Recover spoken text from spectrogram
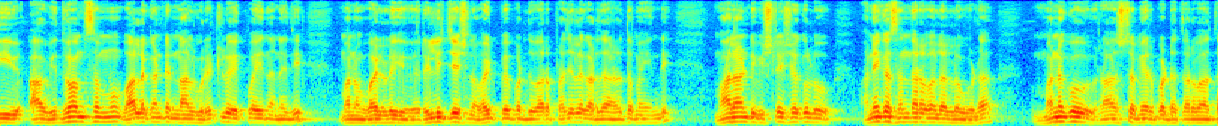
ఈ ఆ విధ్వంసము వాళ్ళకంటే నాలుగు రెట్లు ఎక్కువైంది అనేది మనం వాళ్ళు రిలీజ్ చేసిన వైట్ పేపర్ ద్వారా ప్రజలకు అర్థ అర్థమైంది. మాలాంటి విశ్లేషకులు అనేక సందర్భాలలో కూడా మనకు రాష్ట్రం ఏర్పడ్డ తర్వాత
